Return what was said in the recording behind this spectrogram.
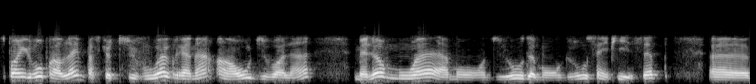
c'est pas un gros problème parce que tu vois vraiment en haut du volant. Mais là, moi, à mon du haut de mon gros 5 pieds 7, euh,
